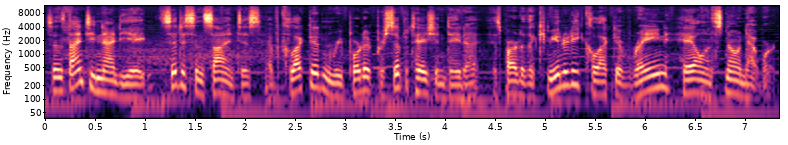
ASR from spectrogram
Since 1998, citizen scientists have collected and reported precipitation data as part of the Community Collective Rain, Hail, and Snow Network,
